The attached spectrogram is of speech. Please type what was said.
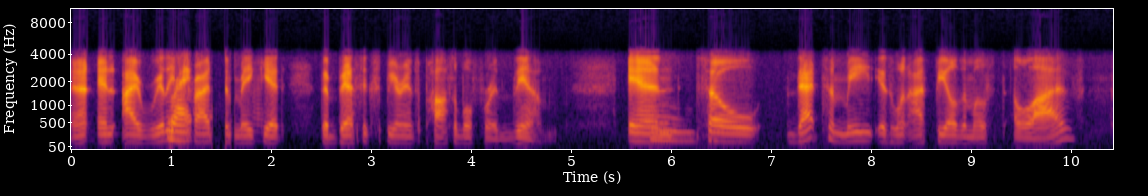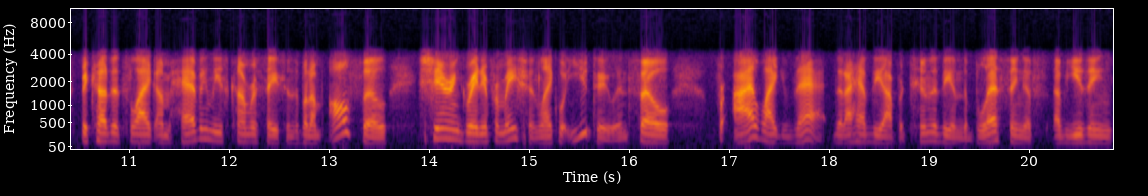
And, and I really Right. tried to make it the best experience possible for them. And Mm. so that to me is when I feel the most alive because it's like I'm having these conversations but I'm also sharing great information like what you do. And so for I like that that I have the opportunity and the blessing of of using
